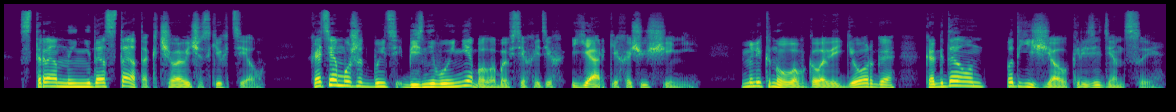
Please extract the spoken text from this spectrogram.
— странный недостаток человеческих тел. Хотя, может быть, без него и не было бы всех этих ярких ощущений. Мелькнуло в голове Георга, когда он подъезжал к резиденции.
